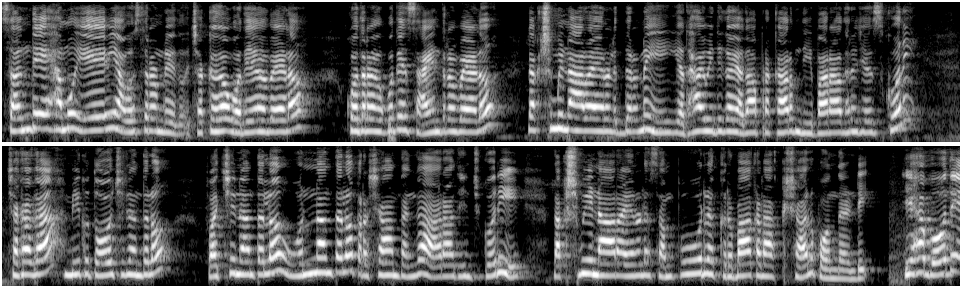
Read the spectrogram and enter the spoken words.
సందేహము ఏమీ అవసరం లేదు. చక్కగా ఉదయం వేళ కుదరకపోతే సాయంత్రం వేళ లక్ష్మీనారాయణులు ఇద్దరిని యథావిధిగా యథాప్రకారం దీపారాధన చేసుకొని చక్కగా మీకు తోచినంతలో వచ్చినంతలో ఉన్నంతలో ప్రశాంతంగా ఆరాధించుకొని లక్ష్మీనారాయణుల సంపూర్ణ కృపాకటాక్షాలు పొందండి. ఇకపోతే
